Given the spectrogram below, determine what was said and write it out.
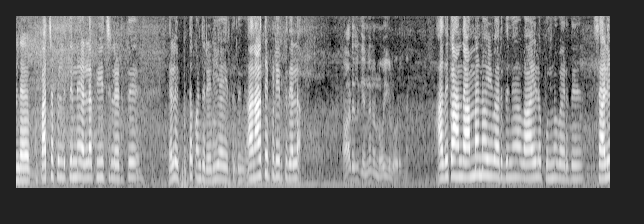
இந்த பச்சை புல்லு தின்னு எல்லாம் பீச்சில் எடுத்து எல்லாம் இப்போ தான் கொஞ்சம் ரெடியாக இருக்குதுங்க அதனால தான் இப்படி இருக்குது எல்லாம். ஆடுகளுக்கு என்னென்ன நோய்கள் வருங்க? அதுக்கு அந்த அம்மை நோய் வருதுங்க. வாயில் புண்ணு வருது சளி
